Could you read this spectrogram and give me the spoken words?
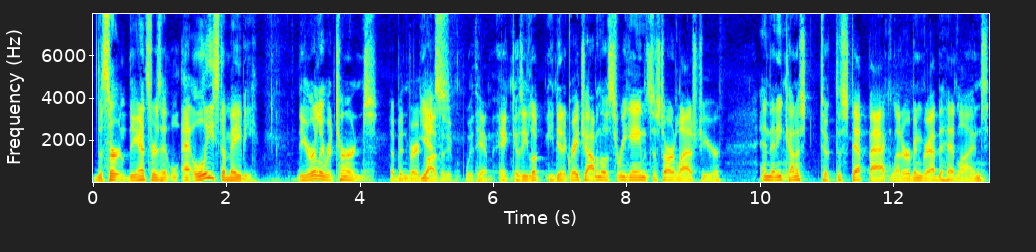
the certain the answer is at, at least a maybe. The early returns have been very Yes. positive with him because he looked he did a great job in those three games to start last year, and then he kind of took the step back, let Urban grab the headlines,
